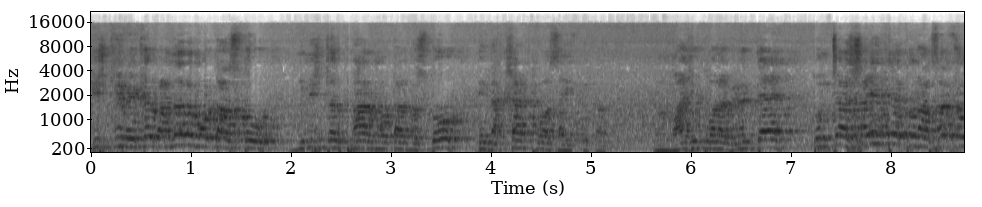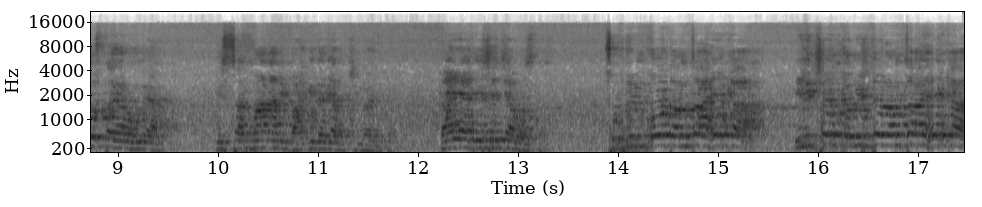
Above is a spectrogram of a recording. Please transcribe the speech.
history maker बनणारा मोठा असतो. मिनिस्टर फार मोठा नसतो. हे लक्षात ठेवा साहित्यकार म्हणून माझी तुम्हाला विनंती आहे तुमच्या साहित्यातून असा दिवस तयार होऊ द्या. की सन्मान आणि भागीदारी आमची मिळाली काय या देशाची अवस्था? सुप्रीम कोर्ट आमचा आहे का? इलेक्शन कमिशनर आमचा आहे का?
